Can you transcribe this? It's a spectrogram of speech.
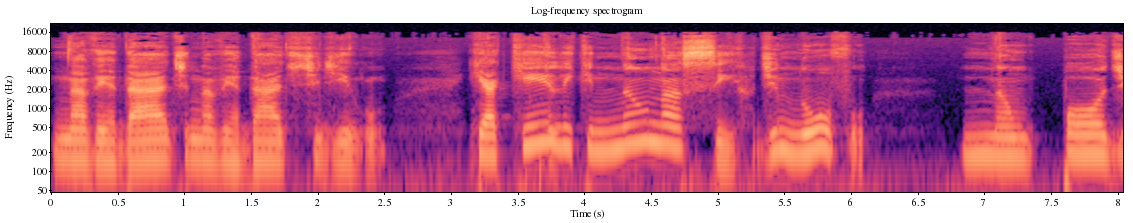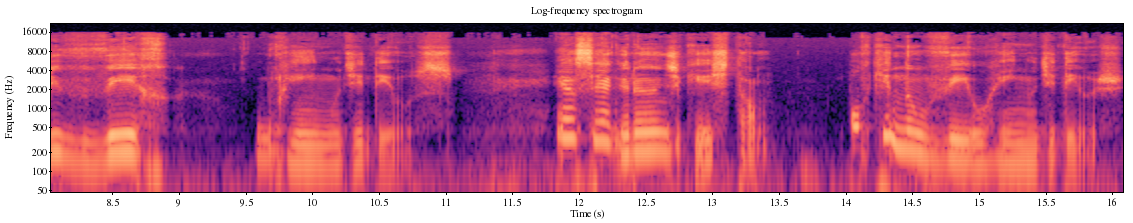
Na verdade, na verdade te digo, que aquele que não nascer de novo não pode ver o reino de Deus. Essa é a grande questão. Por que não vê o reino de Deus?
